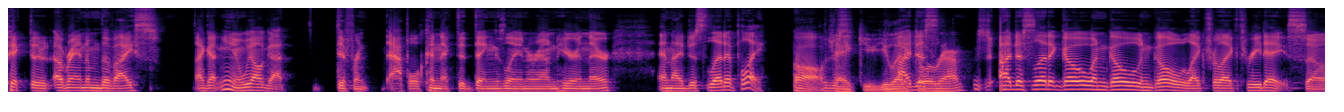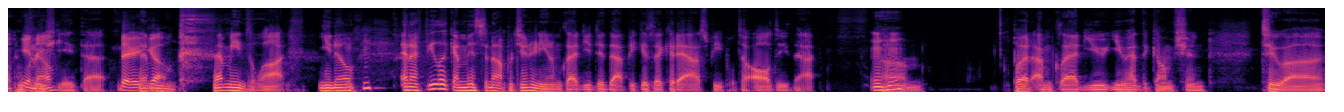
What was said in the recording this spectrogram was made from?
picked a, a random device. I got you know we all got different Apple connected things laying around here and there, and I just let it play. Oh, just- thank you. You let I it go just- around. I just let it go and go and go like for like three days. So you know, Appreciate that. there you that go. mean- that means a lot, you know. And I feel like I missed an opportunity, and I'm glad you did that because I could have asked people to all do that. Mhm. Um, but I'm glad you you had the gumption to uh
